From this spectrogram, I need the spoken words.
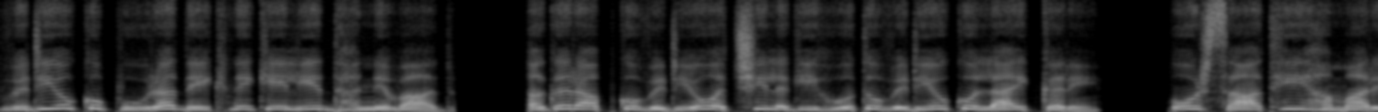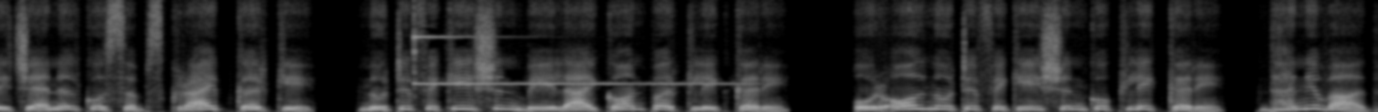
वीडियो को पूरा देखने के लिए धन्यवाद। अगर आपको वीडियो अच्छी लगी हो तो वीडियो को लाइक करें और साथ ही हमारे चैनल को सब्सक्राइब करके नोटिफिकेशन बेल आइकॉन पर क्लिक करें और ऑल नोटिफिकेशन को क्लिक करें। धन्यवाद।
